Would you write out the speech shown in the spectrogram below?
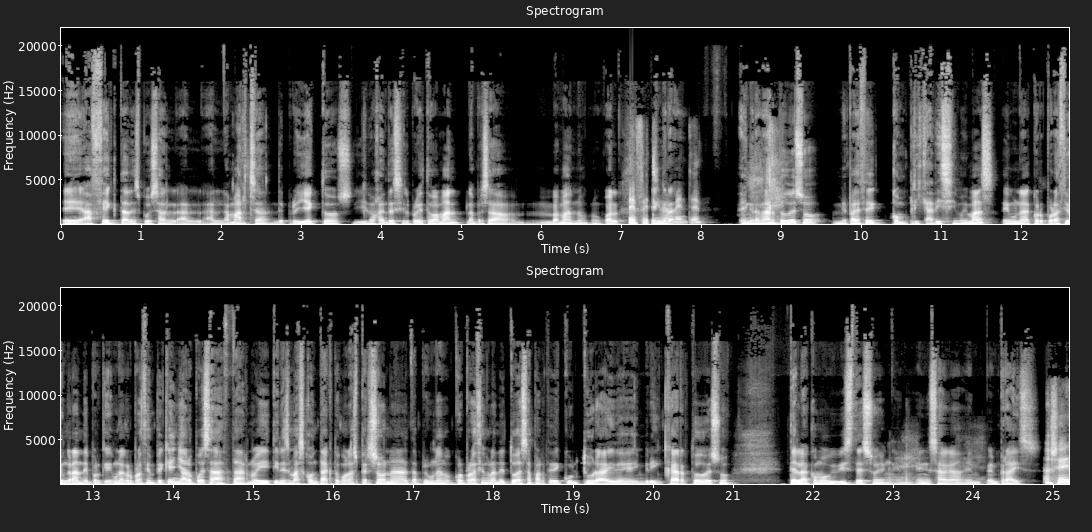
eh, afecta después al, al, a la marcha de proyectos y la gente, si el proyecto va mal, la empresa va mal, ¿no? Con lo cual, efectivamente. Engra engranar todo eso me parece complicadísimo y más en una corporación grande, porque en una corporación pequeña lo puedes adaptar, ¿no? Y tienes más contacto con las personas, pero en una corporación grande toda esa parte de cultura y de brincar todo eso Tela, ¿cómo viviste eso en, Saga, en, en, Price? O sea,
